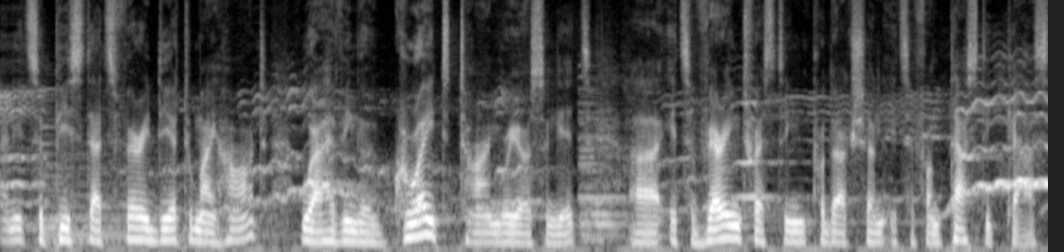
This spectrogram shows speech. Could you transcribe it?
And it's a piece that's very dear to my heart. We're having a great time rehearsing it. Uh, it's a very interesting production. It's a fantastic cast.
